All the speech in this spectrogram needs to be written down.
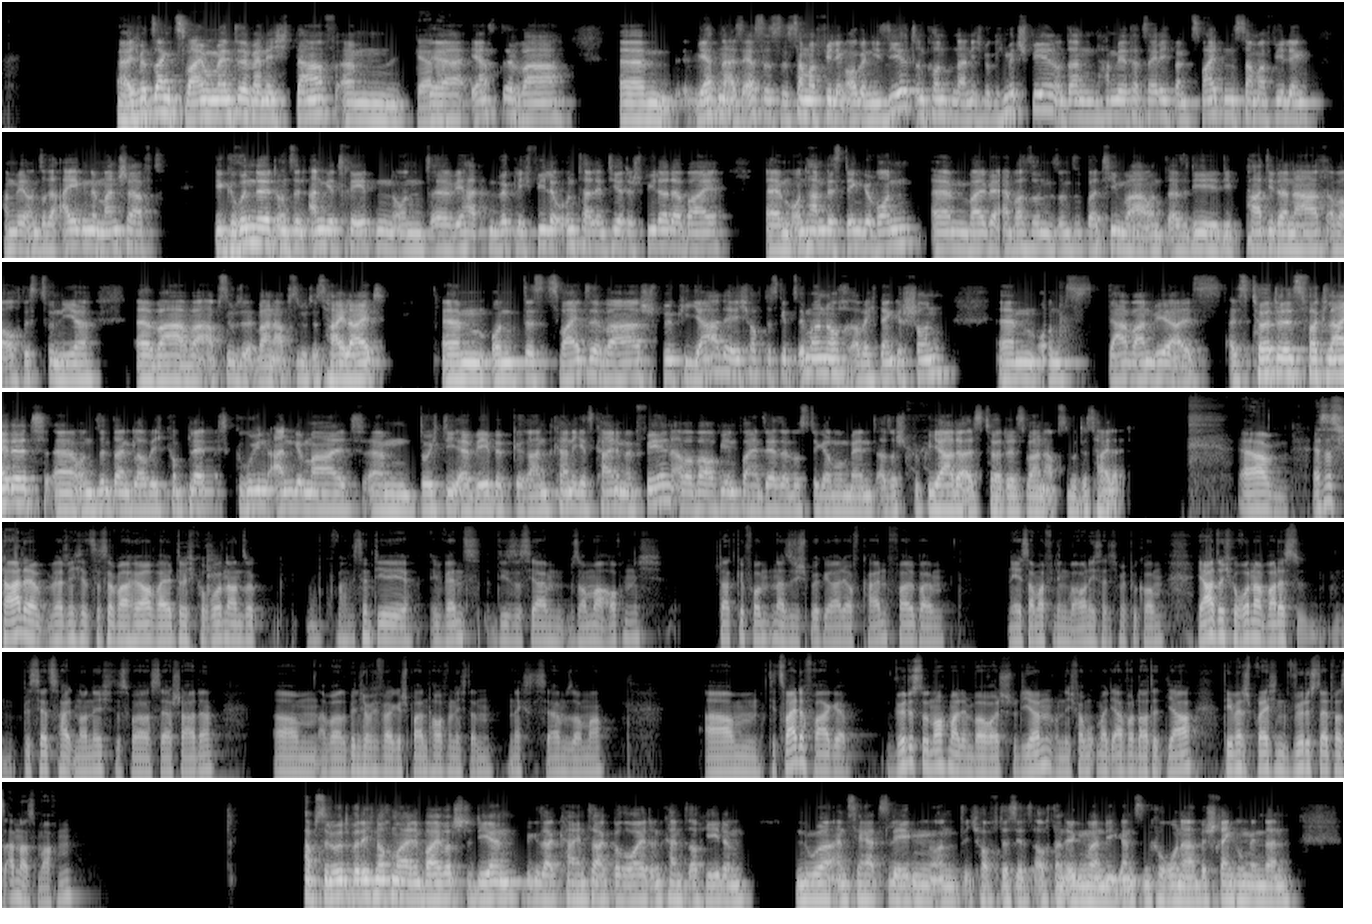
Ich würde sagen, zwei Momente, wenn ich darf. Ähm, der erste war, ähm, wir hatten als erstes das Summer Feeling organisiert und konnten da nicht wirklich mitspielen. Und dann haben wir tatsächlich beim zweiten Summer Feeling haben wir unsere eigene Mannschaft gegründet und sind angetreten und äh, wir hatten wirklich viele untalentierte Spieler dabei ähm, und haben das Ding gewonnen, ähm, weil wir einfach so ein, so ein super Team waren und also die, die Party danach, aber auch das Turnier äh, war, war, absolut, war ein absolutes Highlight. Ähm, und das zweite war Spökiade. Ich hoffe, das gibt es immer noch, aber ich denke schon. Ähm, und da waren wir als, als Turtles verkleidet äh, und sind dann, glaube ich, komplett grün angemalt ähm, durch die RW-Bib gerannt. Kann ich jetzt keinem empfehlen, aber war auf jeden Fall ein sehr, sehr lustiger Moment. Also Spookiade als Turtles war ein absolutes Highlight. Ähm, es ist schade, wenn ich jetzt das immer höre, weil durch Corona und so sind die Events dieses Jahr im Sommer auch nicht stattgefunden. Also die Spookiade auf keinen Fall beim Nee, Summerfeeling war auch nicht, das hatte ich mitbekommen. Ja, durch Corona war das bis jetzt halt noch nicht. Das war sehr schade. Ähm, aber da bin ich auf jeden Fall gespannt. Hoffentlich dann nächstes Jahr im Sommer. Ähm, die zweite Frage. Würdest du nochmal in Bayreuth studieren? Und ich vermute mal, die Antwort lautet ja. Dementsprechend würdest du etwas anders machen? Absolut würde ich nochmal in Bayreuth studieren. Wie gesagt, keinen Tag bereut und kann es auch jedem nur ans Herz legen. Und ich hoffe, dass jetzt auch dann irgendwann die ganzen Corona-Beschränkungen dann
